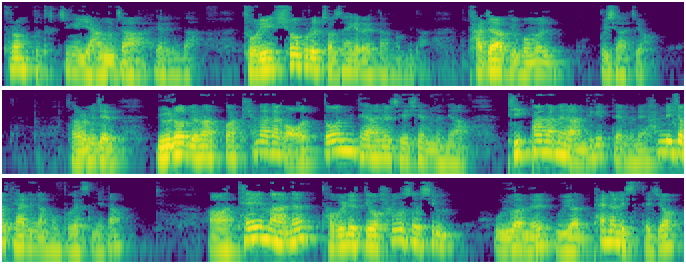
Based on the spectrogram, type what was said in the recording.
트럼프 특징의 양자 해결입니다. 둘이 쇼부를 쳐서 해결하겠다는 겁니다. 다자 규범을 무시하죠. 자, 그러면 이제 유럽연합과 캐나다가 어떤 대안을 제시했느냐. 비판하면 안 되기 때문에 합리적 대안인가 한번 보겠습니다. 어, 테마는 WTO 항소심 의원을, 의원 패널리스트죠.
